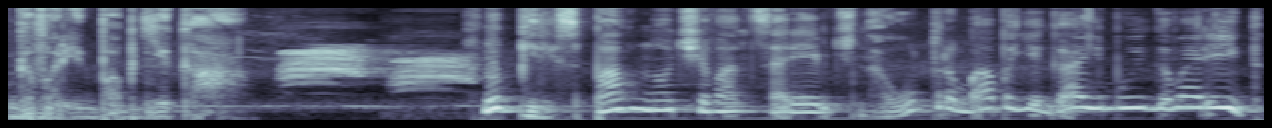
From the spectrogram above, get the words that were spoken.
говорит баба-яга. Ну, переспал ночь Иван-царевич, на утро баба-яга ему и говорит.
